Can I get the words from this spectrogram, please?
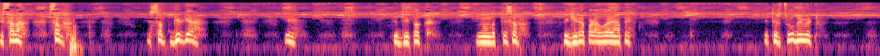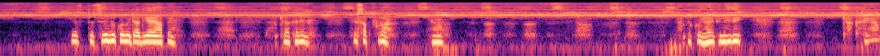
ये साला सब सब गिर गया। ये ये दीपक, मोमबत्ती सब भी गिरा पड़ा हुआ है यहाँ पे। ये त्रिशूल भी मिट ये त्रिशूल भी कोई मिटा दिया यहाँ पे। क्या करें ये सब पूरा यहाँ यहाँ पे कोई है भी नहीं भी क्या करें हम?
